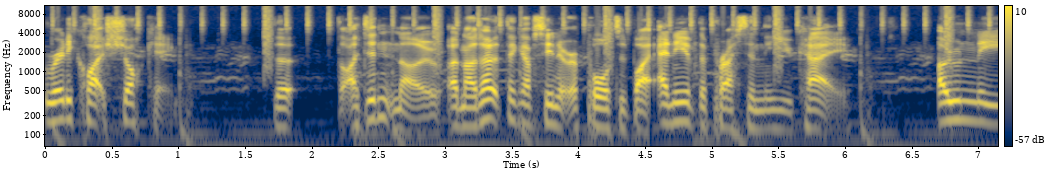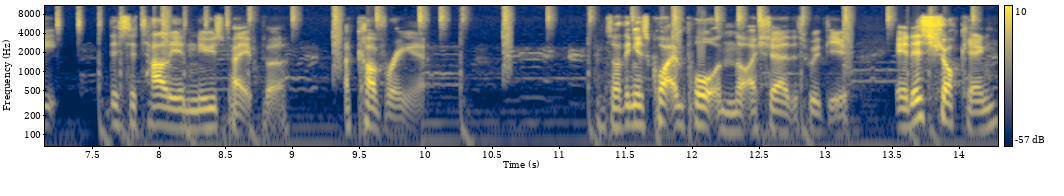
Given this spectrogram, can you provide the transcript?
really quite shocking that, that I didn't know, and I don't think I've seen it reported by any of the press in the UK. Only this Italian newspaper are covering it. And so I think it's quite important that I share this with you. It is shocking.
